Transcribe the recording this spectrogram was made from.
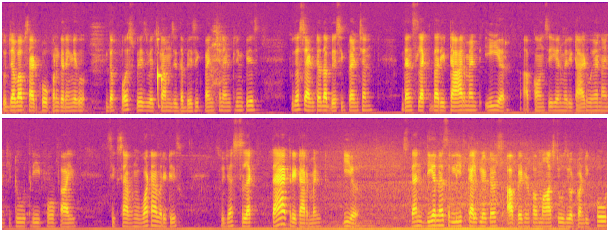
तो जब आप साइट को ओपन करेंगे तो the first page which comes is the basic pension entering page so just enter the basic pension then select the retirement year आप कौन सी ईयर में रिटायर्ड हुए हैं? Ninety two three four five six seven whatever it is so just select that retirement year then dearness relief calculators operated for March 2024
